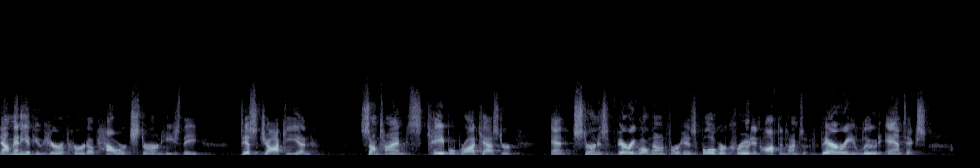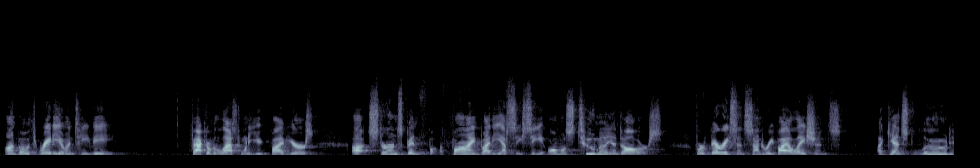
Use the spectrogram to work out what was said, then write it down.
Now, many of you here have heard of Howard Stern. He's the disc jockey and sometimes cable broadcaster. And Stern is very well known for his vulgar, crude, and oftentimes very lewd antics on both radio and TV. In fact, over the last 25 years, uh, Stern's been f- fined by the FCC almost $2 million for various and sundry violations against lewd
